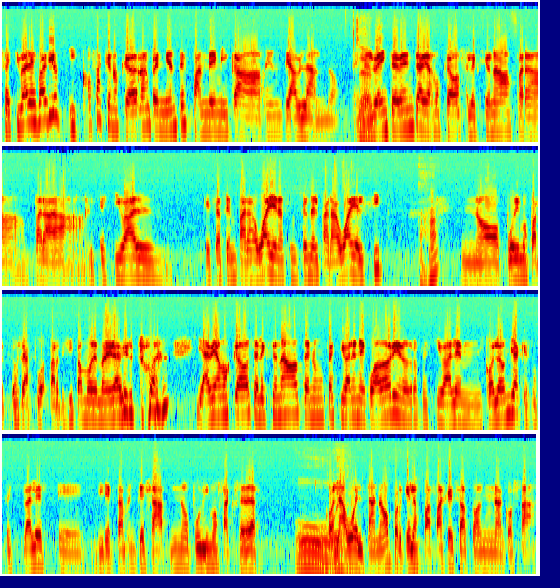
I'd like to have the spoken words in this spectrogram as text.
festivales varios y cosas que nos quedaron pendientes pandémicamente hablando. Claro. En el 2020 habíamos quedado seleccionadas para, para el festival que se hace en Paraguay, en Asunción del Paraguay, el FIT. Ajá. No pudimos, o sea, participamos de manera virtual y habíamos quedado seleccionados en un festival en Ecuador y en otro festival en Colombia, que esos festivales eh, directamente ya no pudimos acceder Uh, con la vuelta, ¿no? Porque los pasajes ya son una cosa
